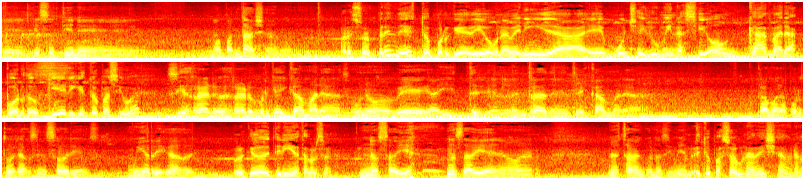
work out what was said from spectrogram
eh, que eso tiene una pantalla. ¿no? Ahora, sorprende esto porque, digo, una avenida, eh, mucha iluminación, cámaras por doquier y que esto pasa igual. Sí, es raro, es raro porque hay cámaras. Uno ve, hay en la entrada tiene tres cámaras. Cámaras por todos lados, sensores. Muy arriesgado. Porque quedó detenida esta persona. No sabía, no sabía, no, no estaba en conocimiento. ¿Esto pasó alguna vez ya o no?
